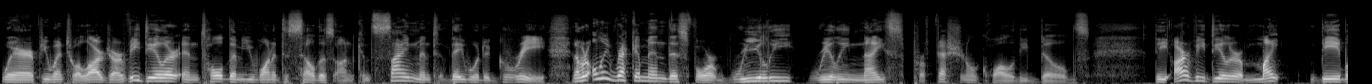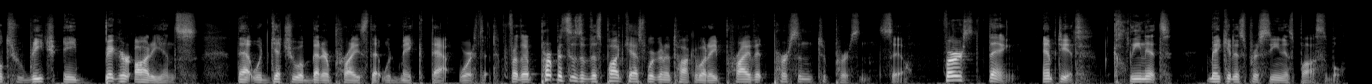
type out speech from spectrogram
where if you went to a large RV dealer and told them you wanted to sell this on consignment, they would agree. And I would only recommend this for really, really nice professional quality builds. The RV dealer might be able to reach a bigger audience that would get you a better price that would make that worth it. For the purposes of this podcast, we're going to talk about a private person to person sale. First thing, empty it, clean it, make it as pristine as possible.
